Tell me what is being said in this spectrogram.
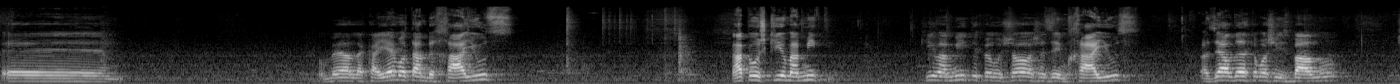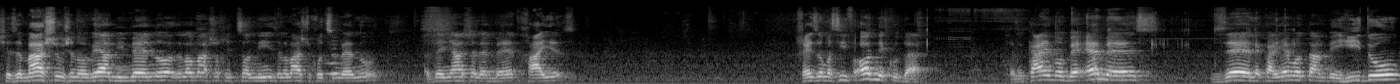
הוא אומר לקיים אותם בחיוס, מה פירוש קיום אמיתי? קיום אמיתי פירושו שזה עם חיוס, אז זה על דרך כמו שהסברנו, שזה משהו שנובע ממנו, זה לא משהו חיצוני, זה לא משהו חוץ ממנו, אז זה עניין של אמת, חייס. אחרי זה הוא מוסיף עוד נקודה, שמקיים באמס זה לקיים אותם בהידו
